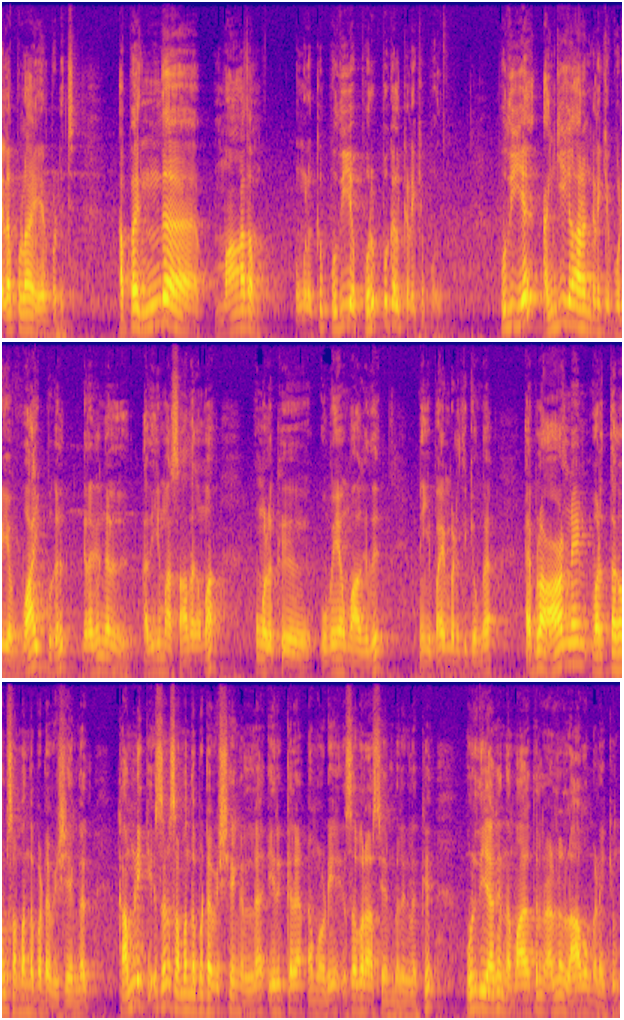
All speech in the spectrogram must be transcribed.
இழப்புலாம் ஏற்பட்டுச்சு. அப்போ இந்த மாதம் உங்களுக்கு புதிய பொறுப்புகள் கிடைக்க போகுது. புதிய அங்கீகாரம் கிடைக்கக்கூடிய வாய்ப்புகள் கிரகங்கள் அதிகமாக சாதகமாக உங்களுக்கு உபயோகமாகுது. நீங்கள் பயன்படுத்திக்கோங்க. அதுபோல் ஆன்லைன் வர்த்தகம் சம்மந்தப்பட்ட விஷயங்கள் கம்யூனிகேஷன் சம்மந்தப்பட்ட விஷயங்களில் இருக்கிற நம்மளுடைய இசவராசி என்பவர்களுக்கு உறுதியாக இந்த மாதத்தில் நல்ல லாபம் கிடைக்கும்.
